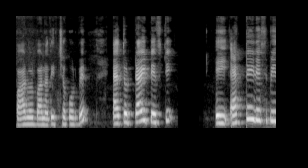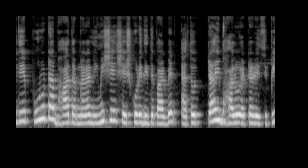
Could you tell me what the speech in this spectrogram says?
বারবার বানাতে ইচ্ছা করবে। এতটাই টেস্টি এই একটাই রেসিপি দিয়ে পুরোটা ভাত আপনারা নিমিষে শেষ করে দিতে পারবেন। এতটাই ভালো একটা রেসিপি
